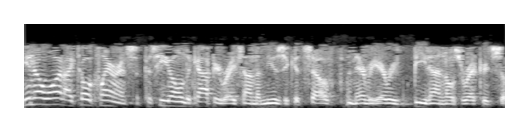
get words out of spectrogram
You know what? I told Clarence because he owned the copyrights on the music itself and every every beat on those records. So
